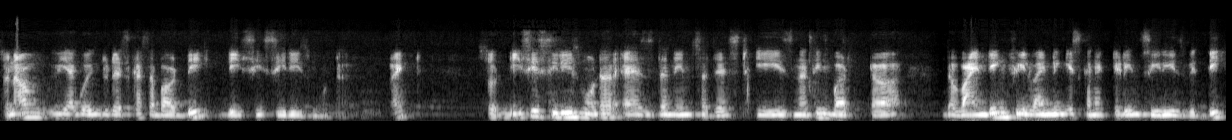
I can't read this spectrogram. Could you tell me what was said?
So now we are going to discuss about the DC series motor? So DC series motor, as the name suggests, is nothing but uh, the winding, field winding is connected in series with the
